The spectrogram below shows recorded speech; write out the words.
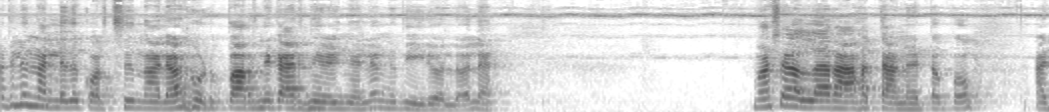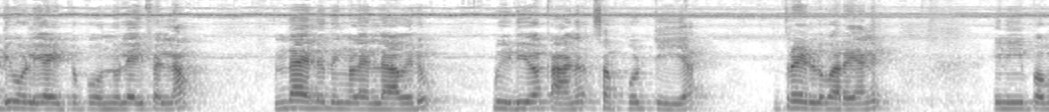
അതിലും നല്ലത് കുറച്ച് നാലാളോട് പറഞ്ഞ് കരഞ്ഞു കഴിഞ്ഞാൽ അങ്ങ് തീരുമല്ലോ അല്ലേ? മാഷ അല്ല റാഹത്താണ് കേട്ടോ അപ്പോൾ അടിപൊളിയായിട്ട് പോകുന്നു ലൈഫെല്ലാം എന്തായാലും നിങ്ങളെല്ലാവരും വീഡിയോ കാണ് സപ്പോർട്ട് ചെയ്യുക ഇത്രയേ ഉള്ളൂ പറയാൻ ഇനിയിപ്പം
